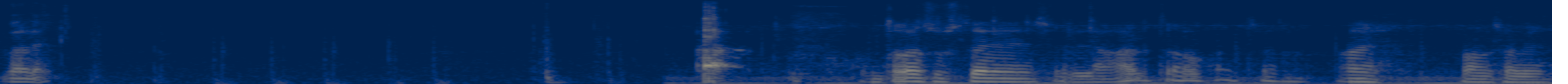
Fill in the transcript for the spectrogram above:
Vale. Con todos ustedes, el lagarto o? A ver, vamos a ver.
